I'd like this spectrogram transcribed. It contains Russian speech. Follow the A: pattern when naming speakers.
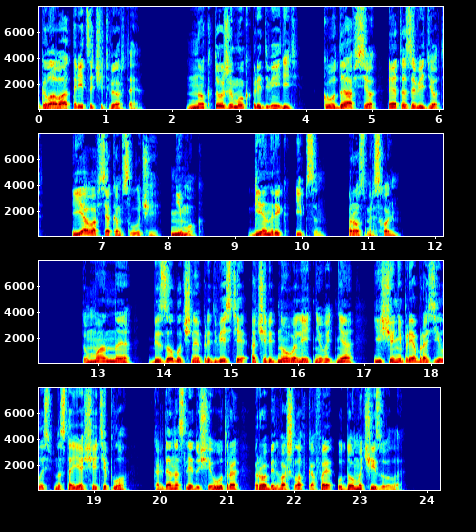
A: Глава 34. Но кто же мог предвидеть, куда все это заведет? Я, во всяком случае, не мог. Генрик Ипсен, Росмерсхольм. Туманное, безоблачное предвестие очередного летнего дня еще не преобразилось в настоящее тепло, когда на следующее утро Робин вошла в кафе у дома Чизуэлла.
